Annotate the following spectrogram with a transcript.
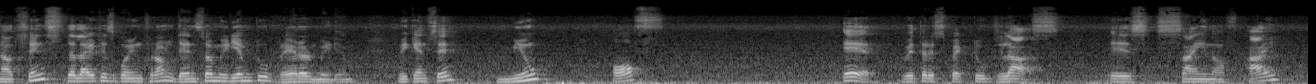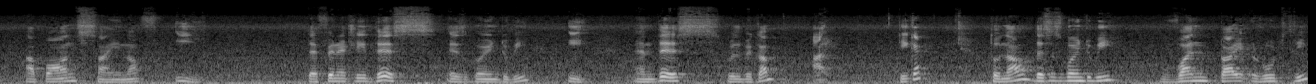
Now since the light is going from denser medium to rare medium we can say mu of air with respect to glass is sine of i upon sine of e. Definitely this is going to be e. And this will become i. Okay? So now this is going to be 1 by root 3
